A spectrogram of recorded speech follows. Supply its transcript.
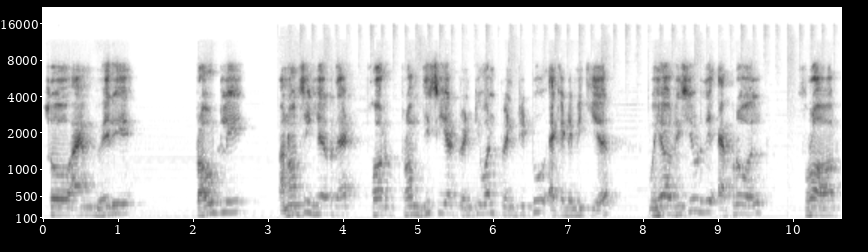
So I am very proudly announcing here that for from this year 21-22 academic year, we have received the approval for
